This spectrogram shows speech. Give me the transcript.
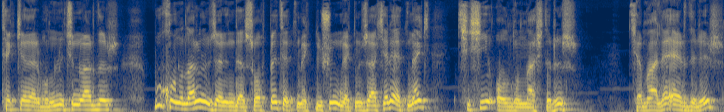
Tekkeler bunun için vardır. Bu konuların üzerinde sohbet etmek, düşünmek, müzakere etmek kişiyi olgunlaştırır. Kemale erdirir.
